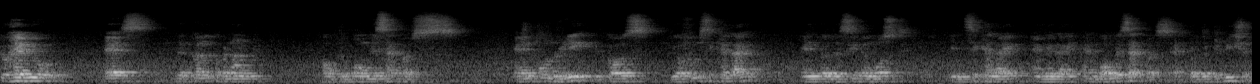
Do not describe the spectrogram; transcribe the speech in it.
to have you as the Commandant of the Bombay Sappers and honorary because you are from Sikh LI and you are the senior most in Sikh LI, MLI and Bombay Sappers as per the tradition.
